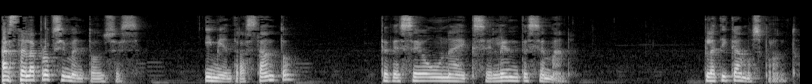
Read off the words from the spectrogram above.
Hasta la próxima entonces. Y mientras tanto, te deseo una excelente semana. Platicamos pronto.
